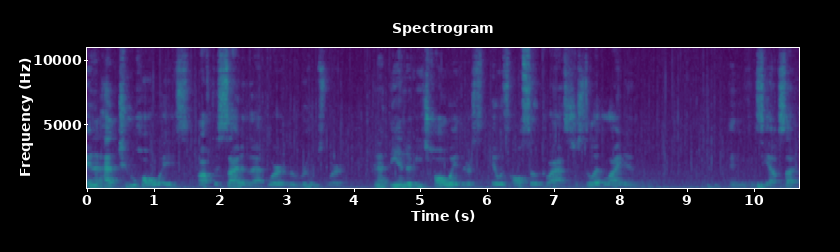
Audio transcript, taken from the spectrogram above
And it had two hallways off the side of that where the rooms were. And at the end of each hallway, there's it was also glass just to let light in, and you can see outside.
